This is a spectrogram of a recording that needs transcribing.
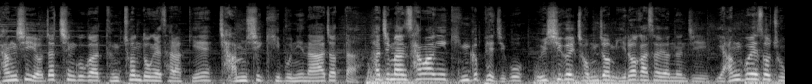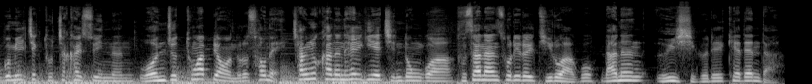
당시 여자친구가 등촌동에 살았기에 잠시 기분이 나아졌다. 하지만 상황이 긴급해지고 의식을 점점 잃어가서였는지 양구에서 조금 일찍 도착할 수 있는 원주 통합병원으로 선회. 착륙하는 헬기의 진동과 부산한 소리를 뒤로하고 나는 의식을 잃게 된다.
